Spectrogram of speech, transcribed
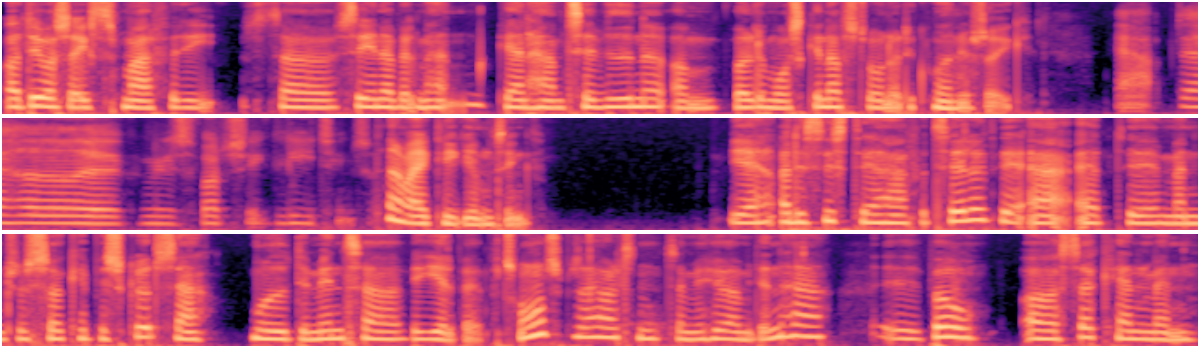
Og det var så ikke så smart, fordi så senere ville man gerne have ham til at vidne om Voldemorts genopstående, og det kunne han jo så ikke. Ja, der havde øh, Cornelius Fudge ikke lige tænkt sig. Den var ikke lige gennemtænkt. Ja, og det sidste, jeg har at fortælle, det er, at øh, man jo så kan beskytte sig mod dementer ved hjælp af patronusbesværgelsen, som vi hører om i den her øh, bog. Og så kan man,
